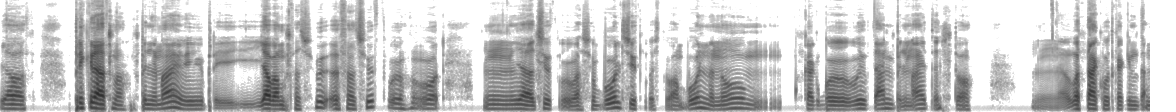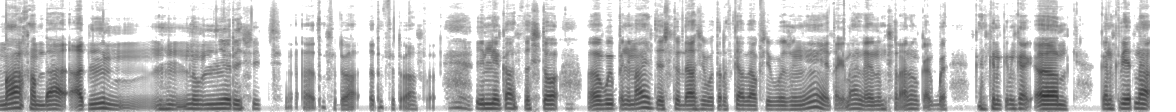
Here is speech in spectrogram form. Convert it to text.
Я вас прекрасно понимаю и при, я вам сочу, сочувствую, вот. Я чувствую вашу боль, чувствую, что вам больно, но как бы вы сами понимаете, что вот так вот каким-то махом, да, одним, ну, не решить эту, ситуа эту ситуацию. И мне кажется, что э, вы понимаете, что даже вот рассказав его жене и так далее, ну, все равно как бы кон кон кон э, конкретно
